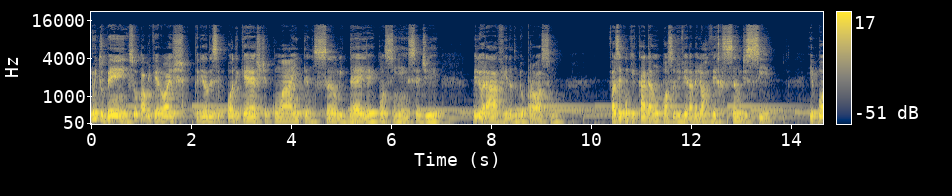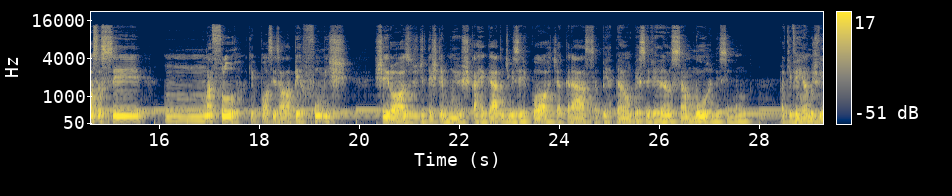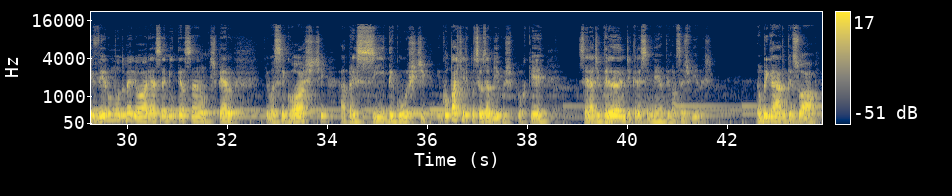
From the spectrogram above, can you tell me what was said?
Muito bem, sou Pablo Queiroz, criando esse podcast com a intenção, ideia e consciência de melhorar a vida do meu próximo, fazer com que cada um possa viver a melhor versão de si e possa ser uma flor que possa exalar perfumes cheirosos de testemunhos carregados de misericórdia, graça, perdão, perseverança, amor nesse mundo, para que venhamos viver um mundo melhor. Essa é a minha intenção. Espero que você goste, aprecie, deguste e compartilhe com seus amigos, porque será de grande crescimento em nossas vidas. Obrigado, pessoal.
